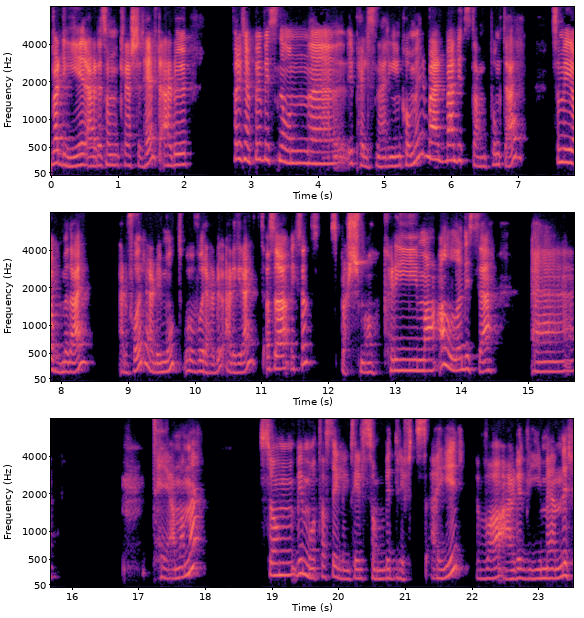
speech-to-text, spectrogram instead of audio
verdier er det som krasjer helt? Er du f.eks. hvis noen uh, i pelsnæringen kommer, hva er, ditt standpunkt der, som vil jobbe med deg? Er du for, er du imot, hvor er du, er det greit? Altså, ikke sant? Spørsmål, klima, alle disse eh, temaene som vi må ta stilling til som bedriftseier. Hva er det vi mener?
